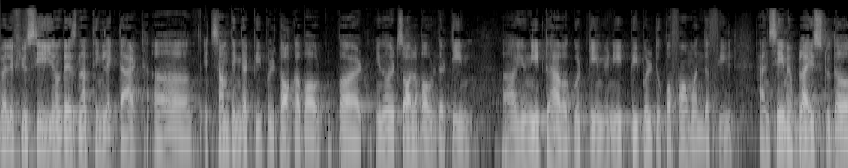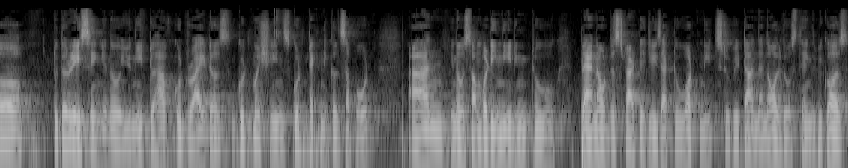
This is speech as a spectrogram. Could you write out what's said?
Well, if you see, you know, there's nothing like that. Uh, it's something that people talk about, but you know, it's all about the team. Uh, you need to have a good team. You need people to perform on the field, and same applies to the to the racing. You know, you need to have good riders, good machines, good technical support, and you know, somebody needing to plan out the strategies as to what needs to be done and all those things because.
